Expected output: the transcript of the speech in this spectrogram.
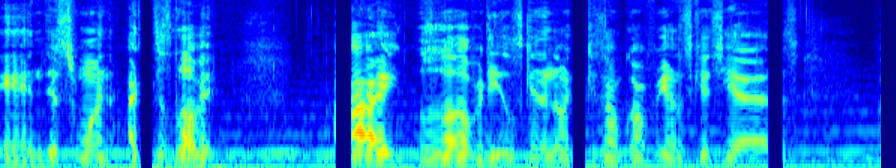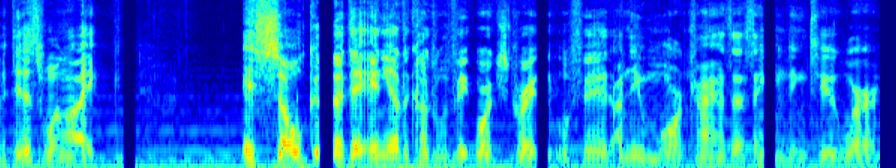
and this one I just love it. I love her default skin. I know because I've gone for the other skins she has, but this one like it's so good that any other color with it works great with it. I think Mordecai has that same thing too, where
